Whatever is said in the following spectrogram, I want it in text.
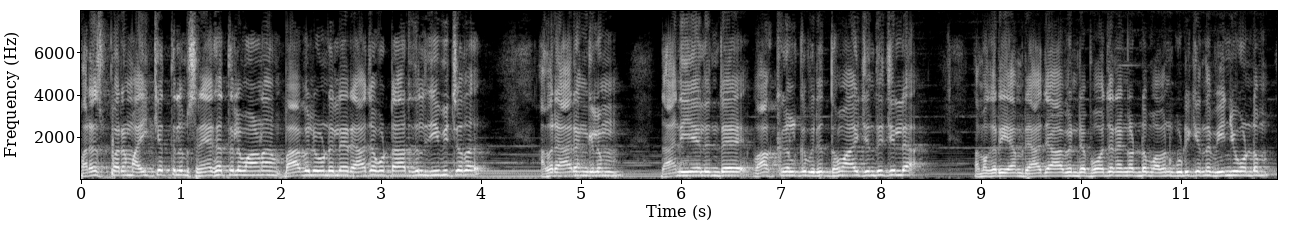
പരസ്പരം ഐക്യത്തിലും സ്നേഹത്തിലുമാണ് ബാബിലോണിലെ രാജകൊട്ടാരത്തിൽ ജീവിച്ചത്. അവരാരെങ്കിലും ദാനിയേലിന്റെ വാക്കുകൾക്ക് വിരുദ്ധമായി ചിന്തിച്ചില്ല. നമുക്കറിയാം രാജാവിന്റെ ഭോജനം കൊണ്ടും അവൻ കുടിക്കുന്ന വീഞ്ഞുകൊണ്ടും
